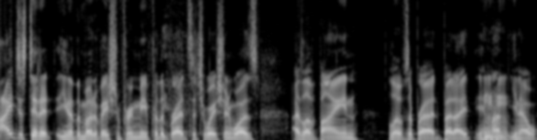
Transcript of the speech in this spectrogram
I just did it. You know, the motivation for me for the bread situation was I love buying loaves of bread, but I mm-hmm. not, you know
